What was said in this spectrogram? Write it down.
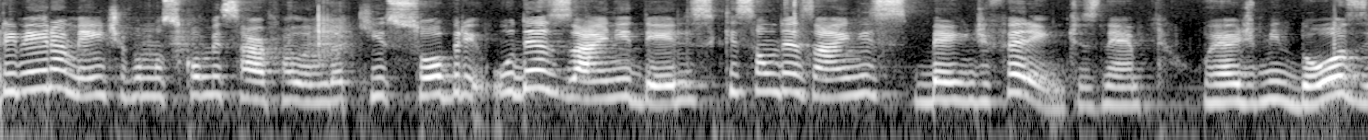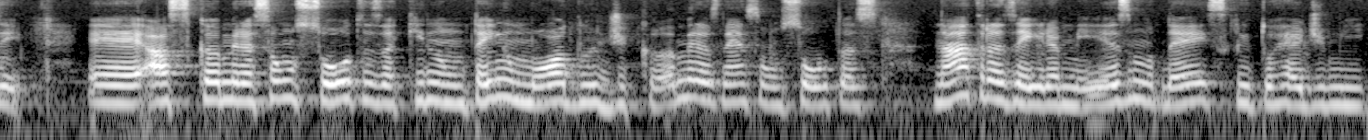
Primeiramente, vamos começar falando aqui sobre o design deles, que são designs bem diferentes, né? O Redmi 12, é, as câmeras são soltas aqui, não tem um módulo de câmeras, né? São soltas na traseira mesmo, né? Escrito Redmi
